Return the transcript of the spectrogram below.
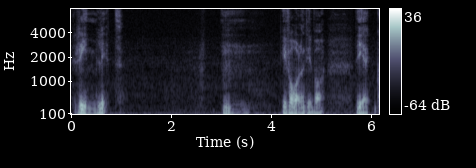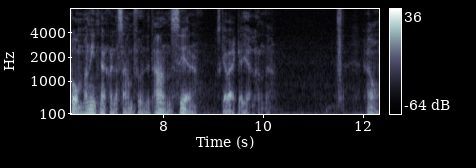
rimligt Mm. I förhållande till vad det kommande internationella samfundet anser ska verka gällande. Ja,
